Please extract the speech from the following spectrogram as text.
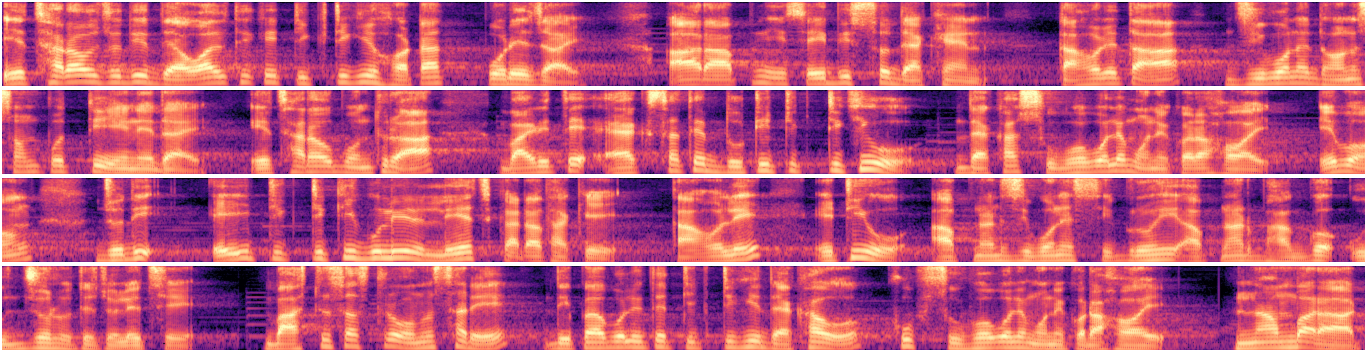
এছাড়াও যদি দেওয়াল থেকে টিকটিকি হঠাৎ পড়ে যায় আর আপনি সেই দৃশ্য দেখেন, তাহলে তা জীবনে ধন সম্পত্তি এনে দেয়। এছাড়াও বন্ধুরা, বাড়িতে একসাথে দুটি টিকটিকিও দেখা শুভ বলে মনে করা হয় এবং যদি এই টিকটিকিগুলির লেজ কাটা থাকে, তাহলে এটিও আপনার জীবনে শীঘ্রই আপনার ভাগ্য উজ্জ্বল হতে চলেছে। বাস্তুশাস্ত্র অনুসারে দীপাবলিতে টিকটিকি দেখাও খুব শুভ বলে মনে করা হয়। নাম্বার আট,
